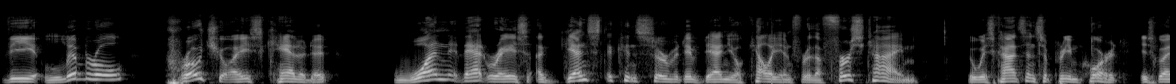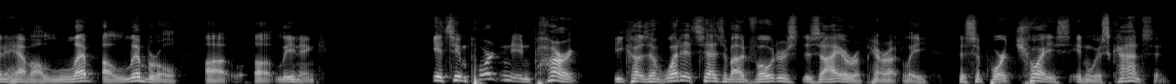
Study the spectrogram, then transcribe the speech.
the liberal pro-choice candidate won that race against the conservative Daniel Kelly. And for the first time, the Wisconsin Supreme Court is going to have a, lib- a liberal uh, uh, leaning. It's important in part because of what it says about voters' desire, apparently, to support choice in Wisconsin.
